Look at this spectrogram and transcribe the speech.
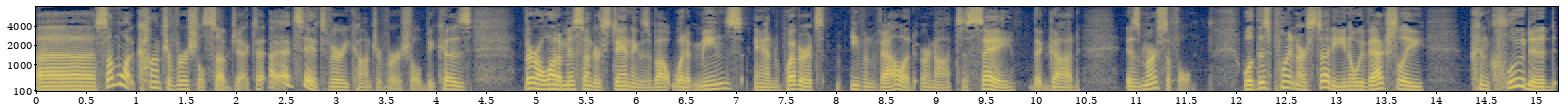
uh, somewhat controversial subject. I'd say it's very controversial because there are a lot of misunderstandings about what it means and whether it's even valid or not to say that God is merciful. Well, at this point in our study, you know, we've actually concluded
